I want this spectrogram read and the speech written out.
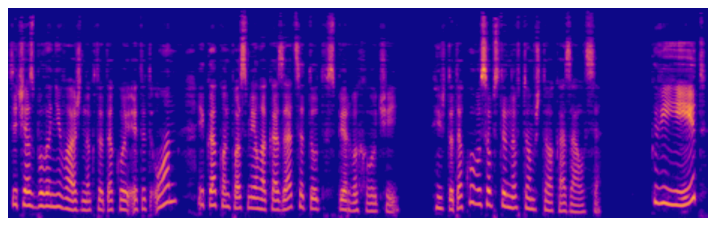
Сейчас было неважно, кто такой этот он и как он посмел оказаться тут с первых лучей. И что такого, собственно, в том, что оказался. «Квит!»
